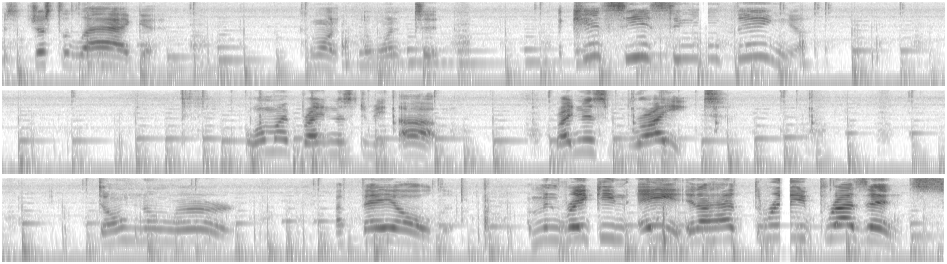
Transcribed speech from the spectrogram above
It's just a lag. Come on, I want to... I can't see a single thing. I want my brightness to be up. Brightness bright. don't know where. I failed. I'm in ranking 8 and I have 3 presents.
